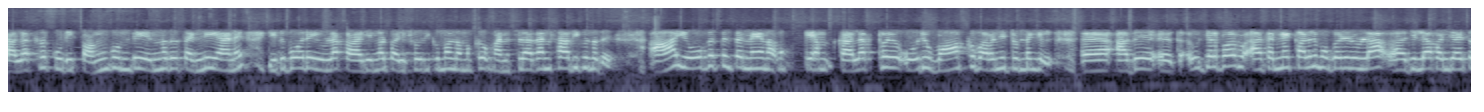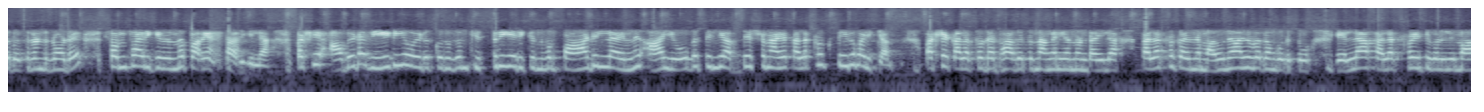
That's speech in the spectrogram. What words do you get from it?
കലക്ടർ കൂടി പങ്കുണ്ട് എന്നത് തന്നെയാണ് ഇതുപോലെയുള്ള കാര്യങ്ങൾ പരിശോധിക്കുമ്പോൾ നമുക്ക് മനസ്സിലാക്കാൻ സാധിക്കുന്നത്. ആ യോഗത്തിൽ തന്നെ നമുക്കറിയാം കലക്ടർ ഒരു വാക്ക് പറഞ്ഞിട്ടുണ്ടെങ്കിൽ അത് ചിലപ്പോൾ തന്നെക്കാളിൽ മുകളിലുള്ള ജില്ലാ പഞ്ചായത്ത് പ്രസിഡന്റിനോട് സംസാരിക്കരുതെന്ന് പറയാൻ സാധിക്കില്ല. പക്ഷെ അവിടെ വീഡിയോ എടുക്കുന്നതും ചിത്രീകരിക്കുന്നതും പാടില്ല എന്ന് ആ യോഗത്തിന്റെ അധ്യക്ഷനായ കലക്ടർ തീരുമാനിക്കാം. പക്ഷെ കലക്ടറുടെ ഭാഗത്തു നിന്ന് അങ്ങനെയൊന്നും ഉണ്ടായില്ല. കലക്ടർ കഴിഞ്ഞ മൗനാനുവാദം കൊടുത്തു. എല്ലാ കലക്ടറേറ്റുകളിലും ആ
